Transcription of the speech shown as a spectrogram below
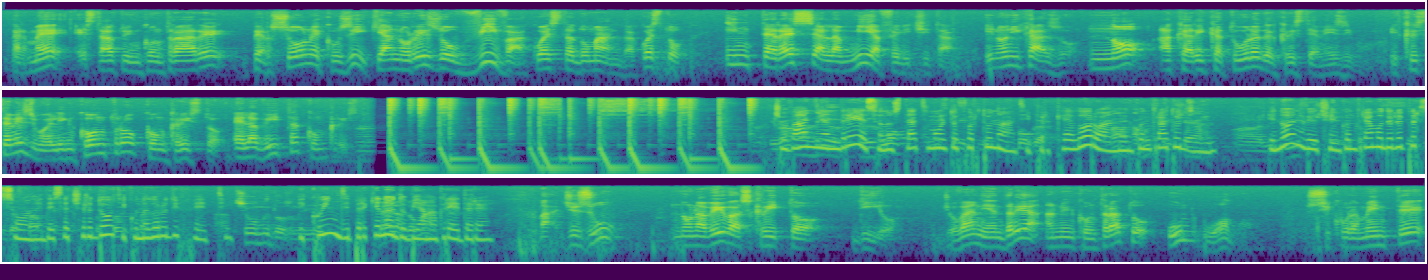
Per me è stato incontrare persone così, che hanno reso viva questa domanda, questo interesse alla mia felicità. In ogni caso, no a caricature del cristianesimo. Il cristianesimo è l'incontro con Cristo, è la vita con Cristo. Giovanni e Andrea sono stati molto fortunati perché loro hanno incontrato Dio e noi invece incontriamo delle persone, dei sacerdoti con i loro difetti. E quindi perché noi dobbiamo credere? Ma Gesù non aveva scritto Dio. Giovanni e Andrea hanno incontrato un uomo, sicuramente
